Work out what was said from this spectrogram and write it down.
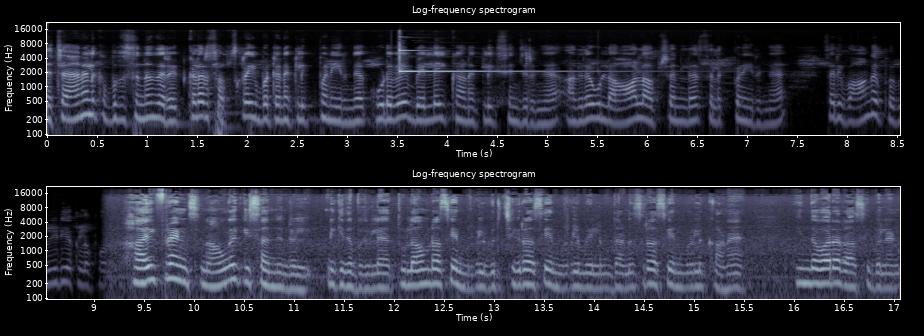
இந்த சேனலுக்கு புதுசுன்னா இந்த ரெட் கலர் சப்ஸ்கிரைப் பட்டனை கிளிக் பண்ணிடுங்க கூடவே பெல் ஐக்கானை கிளிக் செஞ்சுருங்க. அதில் உள்ள ஆல் ஆப்ஷனில் செலக்ட் பண்ணிடுங்க சரி வாங்க இப்போ வீடியோக்குள்ளே போகிறோம் ஹாய் ஃப்ரெண்ட்ஸ் நான் உங்கள் கிசான் ஜெனரல். இன்றைக்கி இந்த பதிவில் துலாம் ராசி என்பர்கள் விருச்சிக ராசி என்பவர்கள் மேலும் தனுசு ராசி என்பவர்களுக்கான இந்த வார ராசி பலன்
